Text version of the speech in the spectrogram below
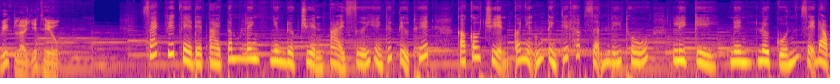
viết lời giới thiệu Sách viết về đề tài tâm linh nhưng được truyền tải dưới hình thức tiểu thuyết, có câu chuyện, có những tình tiết hấp dẫn lý thú, ly kỳ nên lôi cuốn dễ đọc.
